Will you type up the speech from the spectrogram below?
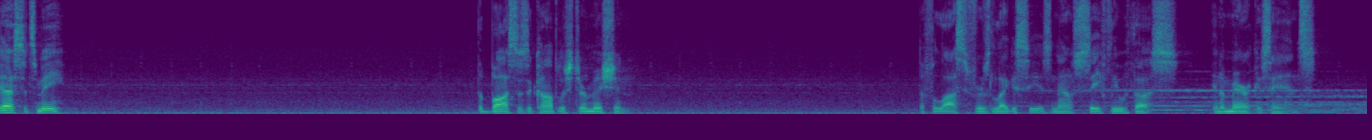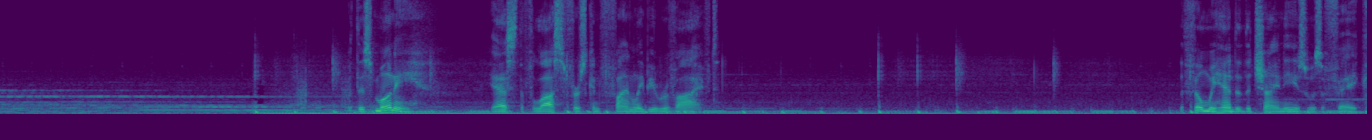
Yes, it's me. The boss has accomplished her mission. The philosopher's legacy is now safely with us, in America's hands. With this money, yes, the philosophers can finally be revived. The film we handed the Chinese was a fake.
